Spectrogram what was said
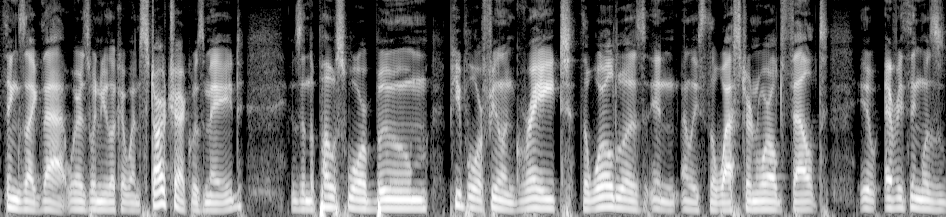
things like that. Whereas when you look at when Star Trek was made, it was in the post-war boom. People were feeling great. The world was in at least the Western world felt it, everything was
